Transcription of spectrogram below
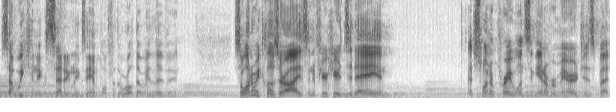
so that we can set an example for the world that we live in. So, why don't we close our eyes? And if you're here today, and I just want to pray once again over marriages, but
